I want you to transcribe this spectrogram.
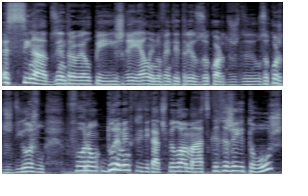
Assassinados entre a OLP e Israel em 93, os acordos de, os acordos de Oslo foram duramente criticados pelo Hamas, que rejeitou-os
